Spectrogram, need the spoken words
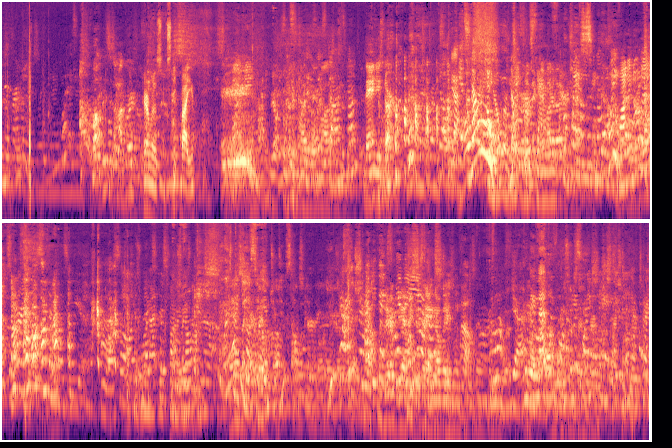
Here, I'm gonna sneak by you. Dan, you start. No, no. Wait, I didn't know that, sorry. Because we're not dysfunctional. Where's my niece to introduce all of her? Happy Thanksgiving. And that's a form of appreciation after I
